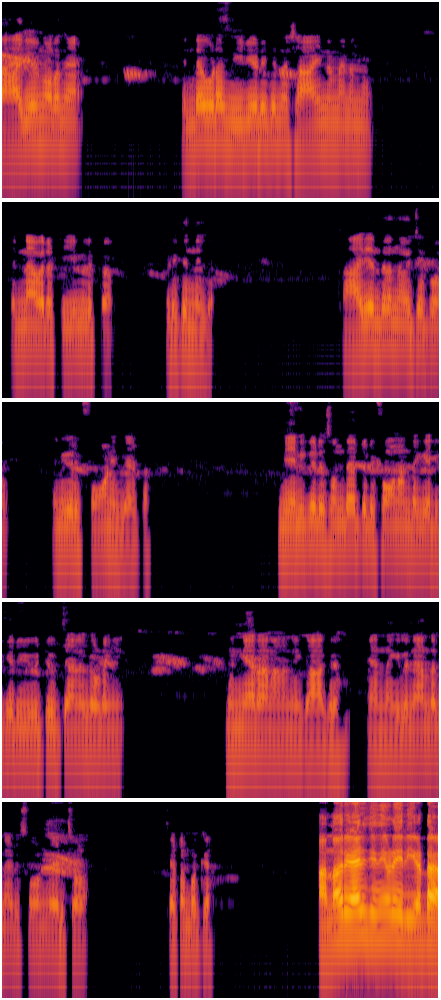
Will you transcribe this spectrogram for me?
കാര്യം എന്ന് പറഞ്ഞാൽ എന്റെ കൂടെ വീഡിയോ എടുക്കുന്ന ഷാഹിൻ അണ്ണനൊന്നും എന്നെ അവരെ ടീമിൽ ഇപ്പം എടുക്കുന്നില്ല. കാര്യം എന്താന്ന് ചോദിച്ചപ്പോൾ എനിക്കൊരു ഫോണില്ല ചേട്ടാ. ഇനി എനിക്കൊരു സ്വന്തമായിട്ടൊരു ഫോൺ ഉണ്ടെങ്കിൽ എനിക്കൊരു യൂട്യൂബ് ചാനൽ തുടങ്ങി മുന്നേറാനാണ് എനിക്ക് ആഗ്രഹം. എന്നെങ്കിലും ഞാൻ തന്നെ ഒരു ഫോൺ മേടിച്ചോളാം. ചേട്ടൻ പൊക്കെ എന്നാ ഒരു കാര്യം ചെയ്യുന്ന ഇവിടെ ഇരിക്കട്ടാ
